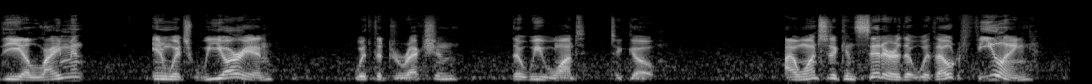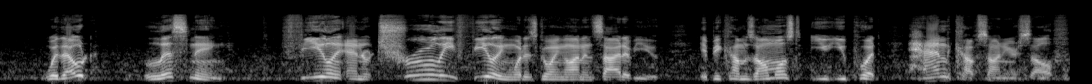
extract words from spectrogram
the alignment in which we are in with the direction that we want to go. I want you to consider that without feeling, without listening, feeling, and truly feeling what is going on inside of you, it becomes almost you, you put handcuffs on yourself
